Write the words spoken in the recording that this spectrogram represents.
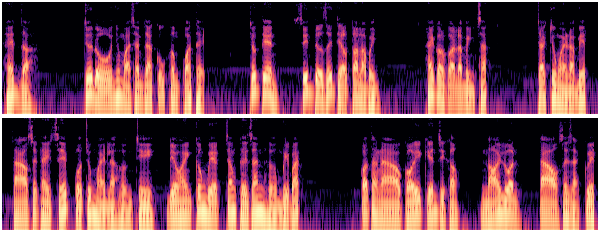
hết giờ. Chưa đủ nhưng mà xem ra cũng không quá tệ. Trước tiên, xin tự giới thiệu tao là Bình, hay còn gọi là Bình Sắt. Chắc chúng mày đã biết, tao sẽ thay sếp của chúng mày là Hưởng Trì, điều hành công việc trong thời gian Hưởng bị bắt. Có thằng nào có ý kiến gì không? Nói luôn, tao sẽ giải quyết.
